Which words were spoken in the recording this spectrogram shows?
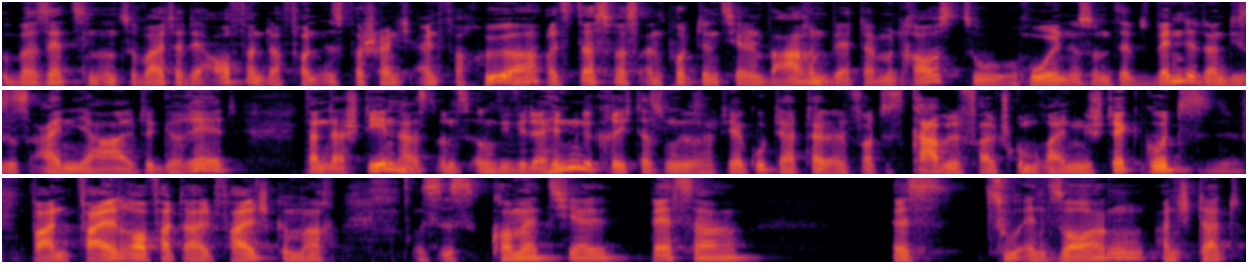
übersetzen und so weiter. Der Aufwand davon ist wahrscheinlich einfach höher als das, was an potenziellen Warenwert damit rauszuholen ist. Und selbst wenn du dann dieses ein Jahr alte Gerät dann da stehen hast und es irgendwie wieder hingekriegt hast und gesagt, ja gut, der hat halt einfach das Kabel falsch rum reingesteckt. Gut, war ein Pfeil drauf, hat er halt falsch gemacht. Es ist kommerziell besser, es zu entsorgen, anstatt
